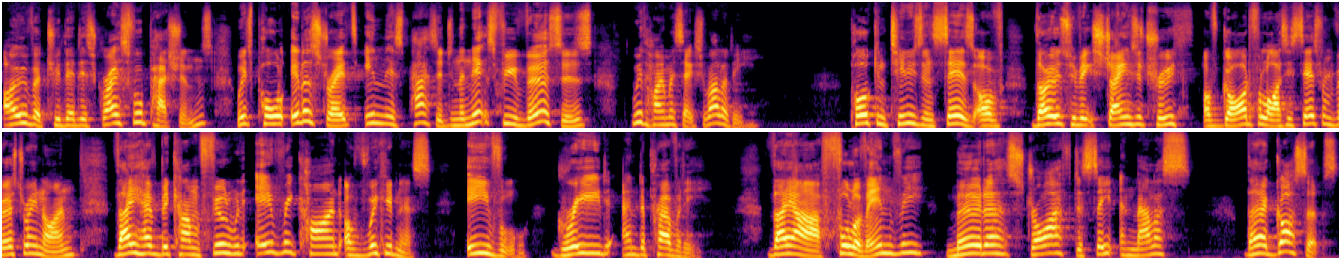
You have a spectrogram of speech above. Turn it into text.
over to their disgraceful passions, which Paul illustrates in this passage in the next few verses with homosexuality. Paul continues and says of those who've exchanged the truth of God for lies, he says from verse 29, they have become filled with every kind of wickedness, evil, greed, and depravity. They are full of envy, murder, strife, deceit, and malice. They are gossips,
